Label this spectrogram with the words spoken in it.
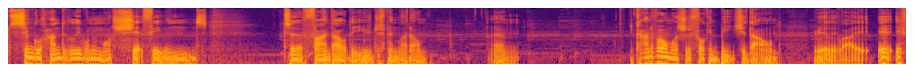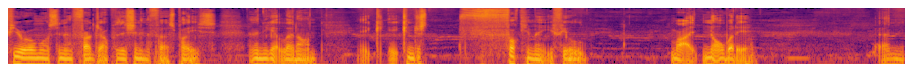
single-handedly one of the most shit feelings to find out that you've just been led on. Um kind of almost just fucking beats you down. Really, like if if you're almost in a fragile position in the first place, and then you get led on, it it can just fucking make you feel like nobody. And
